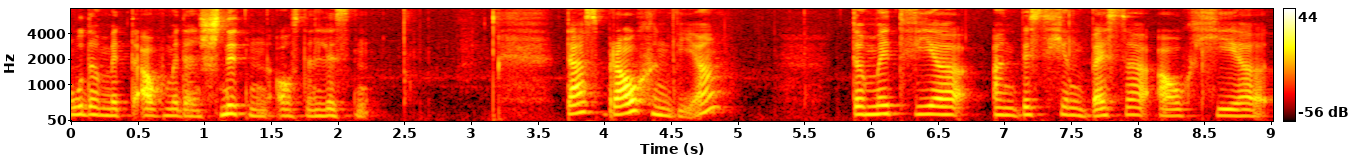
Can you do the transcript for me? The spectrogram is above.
oder mit, auch mit den Schnitten aus den Listen. Das brauchen wir, damit wir ein bisschen besser auch hier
